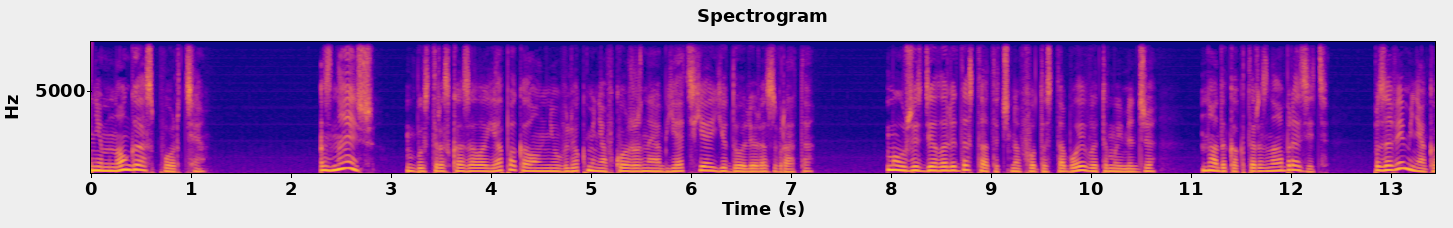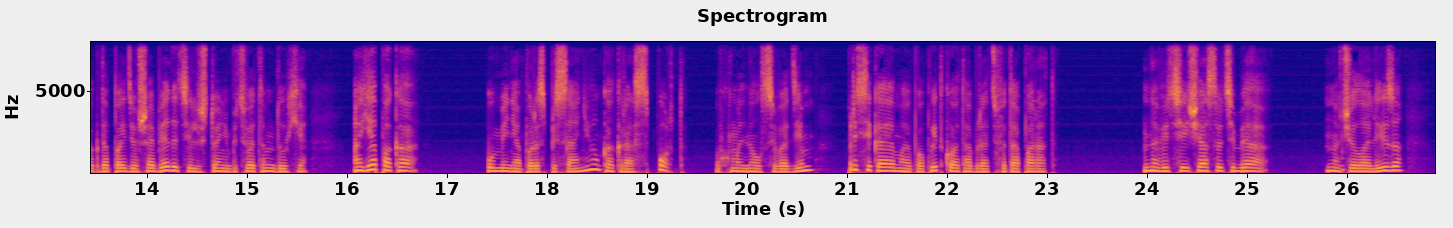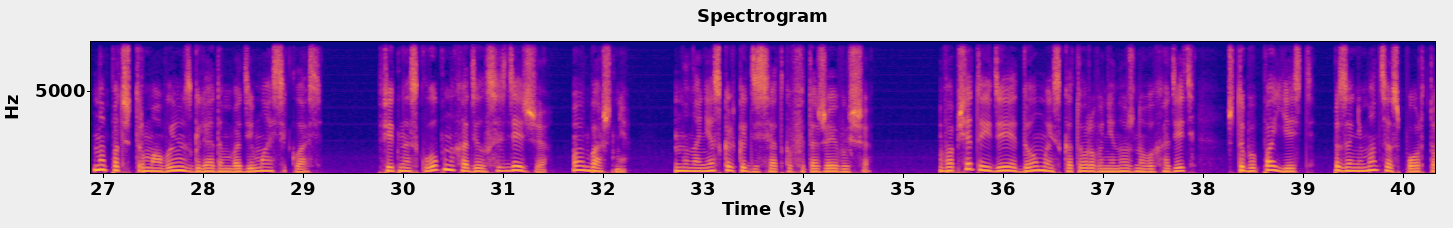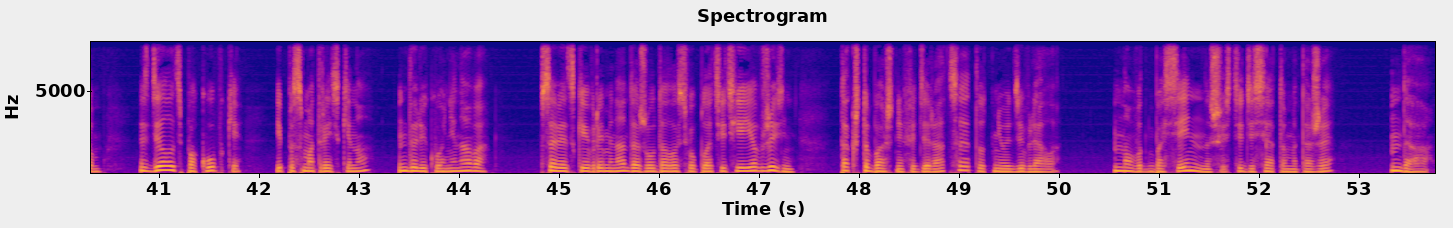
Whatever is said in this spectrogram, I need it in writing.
Немного о спорте. «Знаешь», — быстро сказала я, пока он не увлек меня в кожаные объятия ее доли разврата. «Мы уже сделали достаточно фото с тобой в этом имидже. Надо как-то разнообразить. Позови меня, когда пойдешь обедать или что-нибудь в этом духе. А я пока...» «У меня по расписанию как раз спорт», — ухмыльнулся Вадим, пресекая мою попытку отобрать фотоаппарат. «Но ведь сейчас у тебя...» — начала Лиза, но под штурмовым взглядом Вадима осеклась. Фитнес-клуб находился здесь же, в башне, но на несколько десятков этажей выше. Вообще-то идея дома, из которого не нужно выходить, чтобы поесть, позаниматься спортом, сделать покупки и посмотреть кино, далеко не нова. В советские времена даже удалось воплотить ее в жизнь, так что башня Федерация тут не удивляла. Но вот бассейн на 60 этаже — да.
